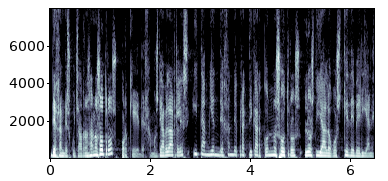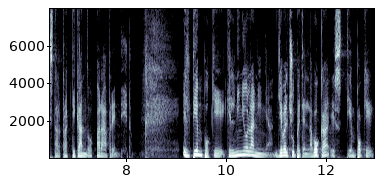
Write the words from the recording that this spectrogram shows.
Dejan de escucharnos a nosotros porque dejamos de hablarles y también dejan de practicar con nosotros los diálogos que deberían estar practicando para aprender el tiempo que, el niño o la niña lleva el chupete en la boca es tiempo que,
